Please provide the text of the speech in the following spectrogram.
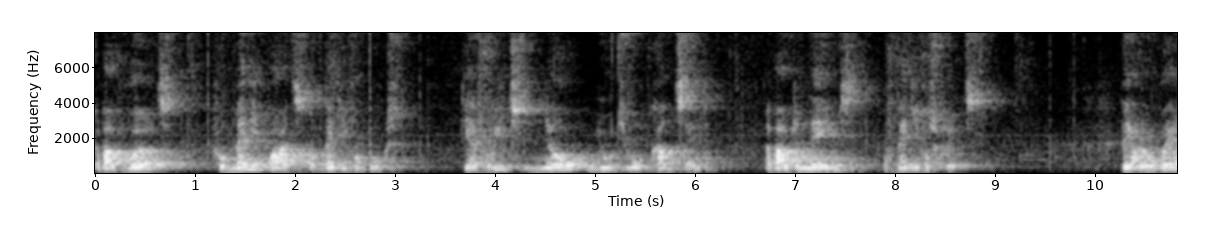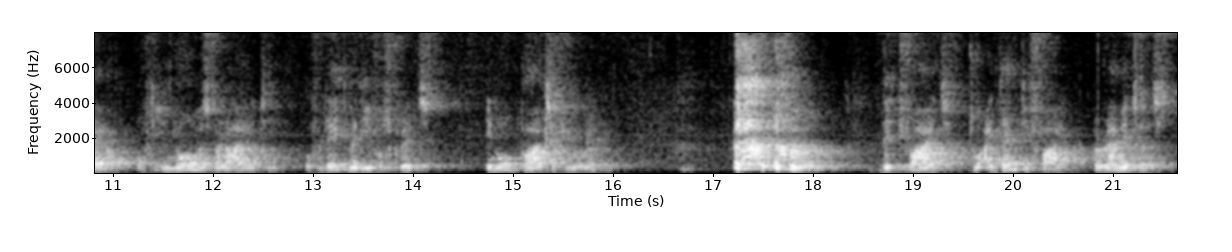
about words for many parts of medieval books, they have reached no mutual consent about the names of medieval scripts. They are aware of the enormous variety of late medieval scripts in all parts of Europe. they tried to identify parameters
